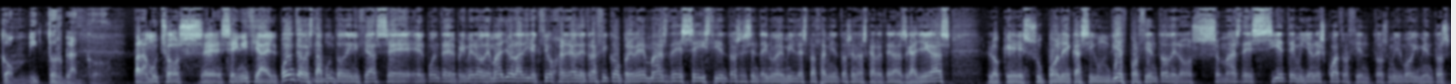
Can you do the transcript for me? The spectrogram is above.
con Víctor Blanco. Para muchos eh, se inicia el puente o está a punto de iniciarse el puente del primero de mayo. La Dirección General de Tráfico prevé más de 669.000 desplazamientos en las carreteras gallegas, lo que supone casi un 10% de los más de 7.400.000 movimientos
